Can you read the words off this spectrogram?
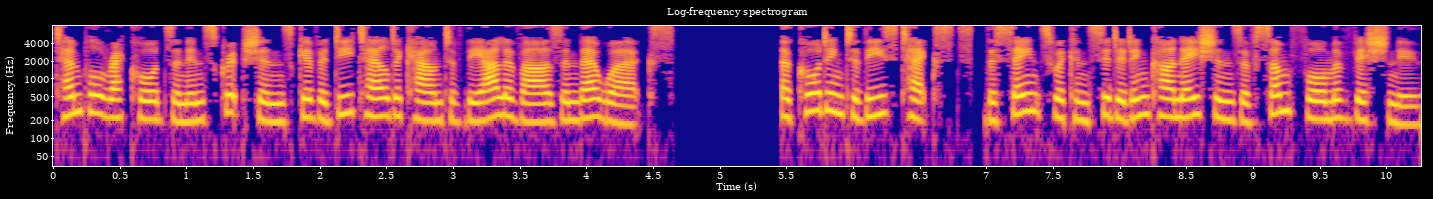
temple records and inscriptions give a detailed account of the Alvars and their works. According to these texts, the saints were considered incarnations of some form of Vishnu.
